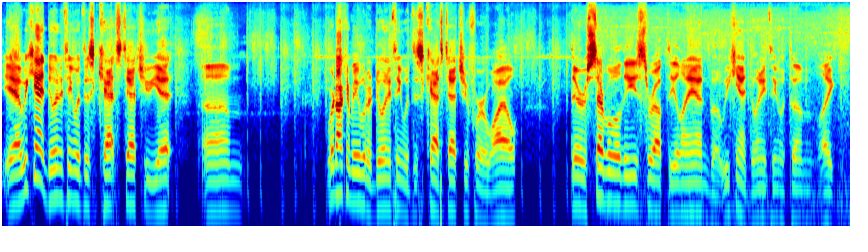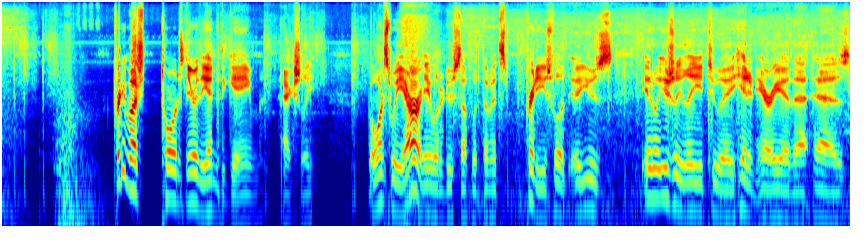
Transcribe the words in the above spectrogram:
Yeah, we can't do anything with this cat statue yet. Um, we're not going to be able to do anything with this cat statue for a while. There are several of these throughout the land, but we can't do anything with them, like, pretty much towards near the end of the game, actually. But once we are able to do stuff with them, it's pretty useful. It, use, it'll usually lead to a hidden area that has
